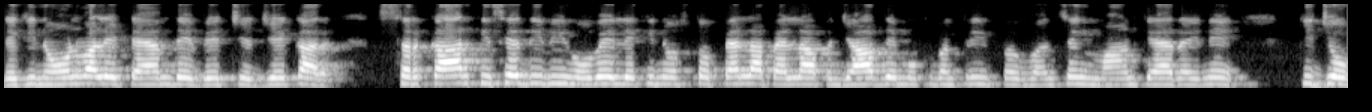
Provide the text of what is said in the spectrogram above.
ਲੇਕਿਨ ਆਉਣ ਵਾਲੇ ਟਾਈਮ ਦੇ ਵਿੱਚ ਜੇਕਰ ਸਰਕਾਰ ਕਿਸੇ ਦੀ ਵੀ ਹੋਵੇ, ਲੇਕਿਨ ਉਸ ਤੋਂ ਪਹਿਲਾਂ ਪਹਿਲਾਂ ਪੰਜਾਬ ਦੇ ਮੁੱਖ ਮੰਤਰੀ ਭਗਵੰਤ ਸਿੰਘ ਮਾਨ ਕਹਿ ਰਹੇ ਨੇ ਕਿ ਜੋ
